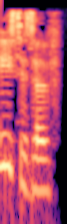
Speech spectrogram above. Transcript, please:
pieces of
